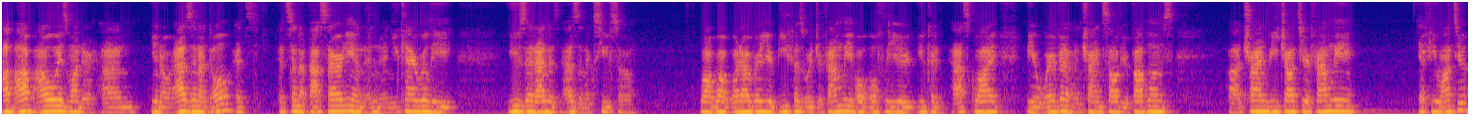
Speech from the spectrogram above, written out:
I, I always wonder, and you know, as an adult, it's it's in the past already, and, and, and you can't really use it as, as an excuse. So, well, well, whatever your beef is with your family, ho hopefully you you could ask why, be aware of it, and try and solve your problems. Uh, try and reach out to your family if you want to.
